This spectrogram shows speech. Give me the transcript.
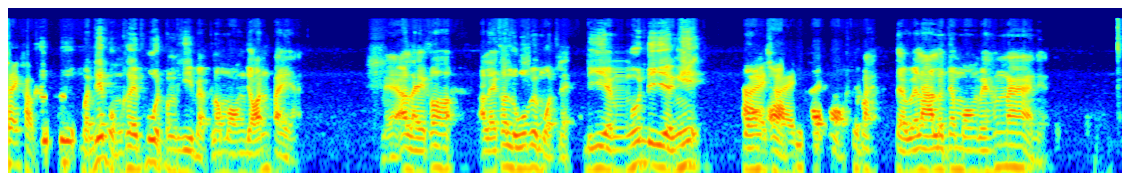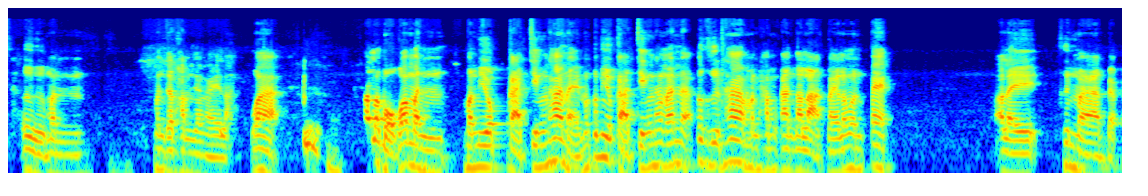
ใช่ครับคือคือเหมือนที่ผมเคยพูดบางทีแบบเรามองย้อนไปอะแหมอะไรก็อะไรก็รู้ไปหมดแหละ ดีอย่างงู้นดีอย่างนี้มใช่องอใช่อกที่ใครออกใช่ปะแต่เวลาเราจะมองไปข้างหน้าเนี่ย เออมันมันจะทำยังไงล่ะ ว่า ถ้าเราบอกว่ามันมันมีโอกาสจริงท่าไหน มันก็มีโอกาสจริงทั้งนั้นอะ ก็คือถ้ามันทำการตลาดไปแล้วมันแป๊กอะไรขึ้นมาแบบ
